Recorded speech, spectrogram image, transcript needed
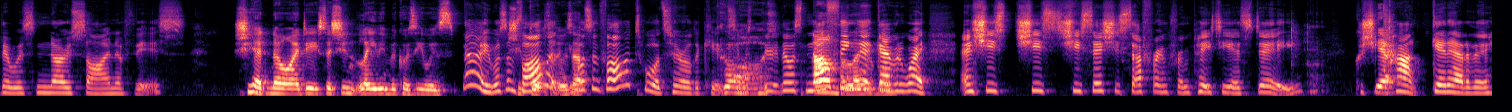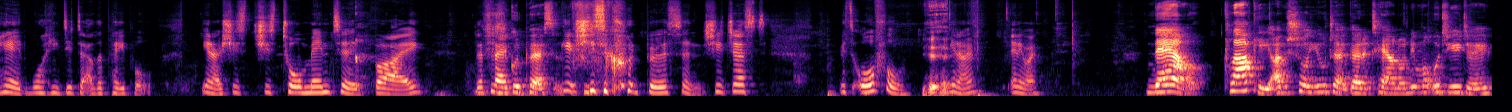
there was no sign of this. She had no idea, so she didn't leave him because he was. No, he wasn't She thought violent. something was he up. wasn't violent towards her or the kids. It was- God, there was nothing that gave it away. And she's she's she says she's suffering from PTSD because she Yeah. can't get out of her head what he did to other people. You know, she's she's tormented by the fact She's a good person. Yeah, she's a good person. She just, it's awful. Yeah. You know. Anyway, Now, Clarky, I'm sure you'll do- go to town on him. What would you do?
